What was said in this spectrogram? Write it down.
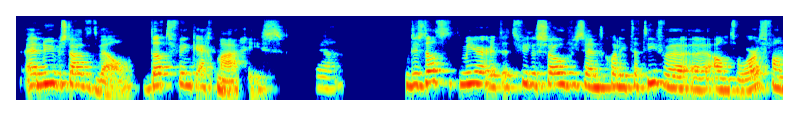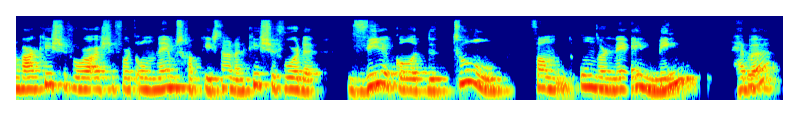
en nu bestaat het wel. Dat vind ik echt magisch. Ja. Dus dat is meer het, het filosofische en het kwalitatieve uh, antwoord. Van waar kies je voor als je voor het ondernemerschap kiest? Nou, dan kies je voor de vehicle, de tool van onderneming hebben.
